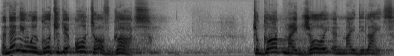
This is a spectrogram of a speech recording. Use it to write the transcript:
And then you will go to the altar of God, to God, my joy and my delight.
